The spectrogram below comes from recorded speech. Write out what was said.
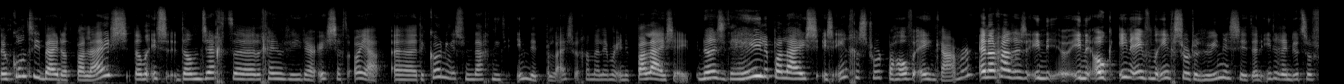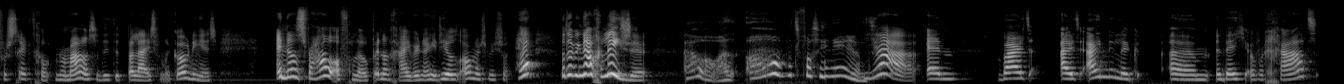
Dan komt hij bij dat paleis. Dan, is, dan zegt eh, degene die daar is, zegt, oh ja, eh, de koning is vandaag niet in dit paleis. We gaan alleen maar in het paleis eten. En dan is het hele paleis is ingestort, behalve één kamer. En dan gaan ze dus in, die- in, ook in een van de ingestorte ruïnes zitten. En iedereen doet zo volstrekt gewoon normaal als dat dit het paleis van de koning is. En dan is het verhaal afgelopen. En dan ga je weer naar iets heel anders. En je zo, hè? Wat heb ik nou gelezen? Oh, wat, oh, wat fascinerend. Ja, en waar het uiteindelijk ehm, een beetje over gaat,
